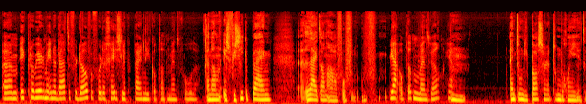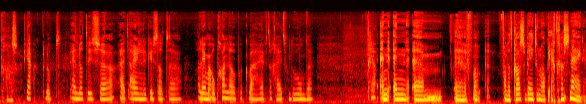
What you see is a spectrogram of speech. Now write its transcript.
Ehm, ik probeerde me inderdaad te verdoven voor de geestelijke pijn die ik op dat moment voelde. En dan is fysieke pijn, eh, leidt dan af? Of, of... Ja, op dat moment wel, ja. Mhm. En toen die passer, toen begon je je te krassen? Ja, klopt. En dat is, eh, uiteindelijk is dat alleen maar op gaan lopen qua heftigheid van de wonden. En, en ehm, eh, van, van het krassen ben je toen ook echt gaan snijden?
